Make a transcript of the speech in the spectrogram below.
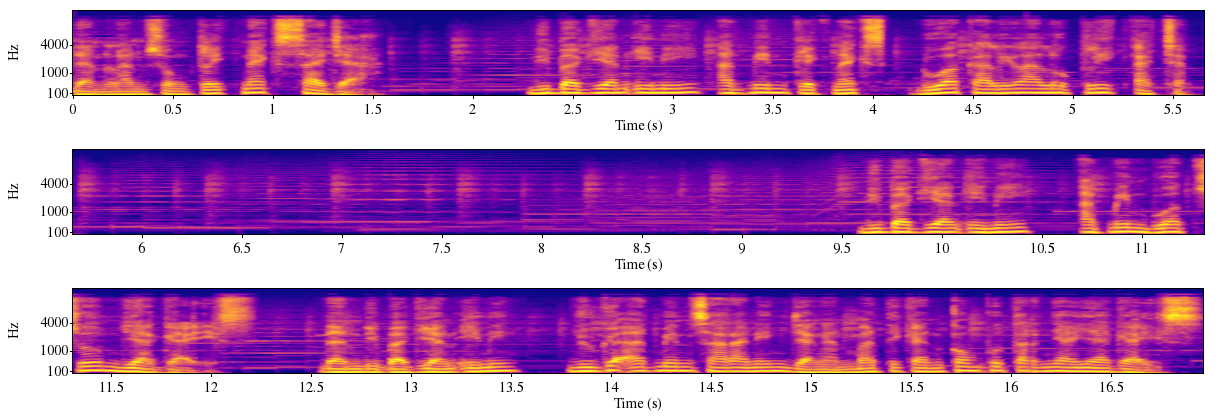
dan langsung klik next saja. Di bagian ini, admin klik next dua kali lalu klik accept. Di bagian ini, admin buat zoom ya guys. Dan di bagian ini, juga admin saranin jangan matikan komputernya ya guys.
